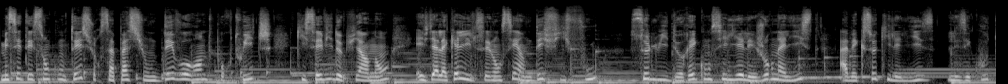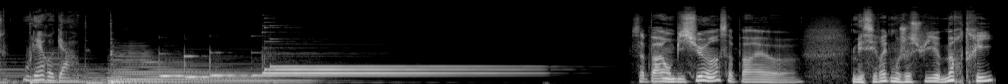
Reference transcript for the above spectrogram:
Mais c'était sans compter sur sa passion dévorante pour Twitch, qui sévit depuis un an et via laquelle il s'est lancé un défi fou, celui de réconcilier les journalistes avec ceux qui les lisent, les écoutent ou les regardent. Ça paraît ambitieux, hein, ça paraît. Euh, mais c'est vrai que moi je suis meurtri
